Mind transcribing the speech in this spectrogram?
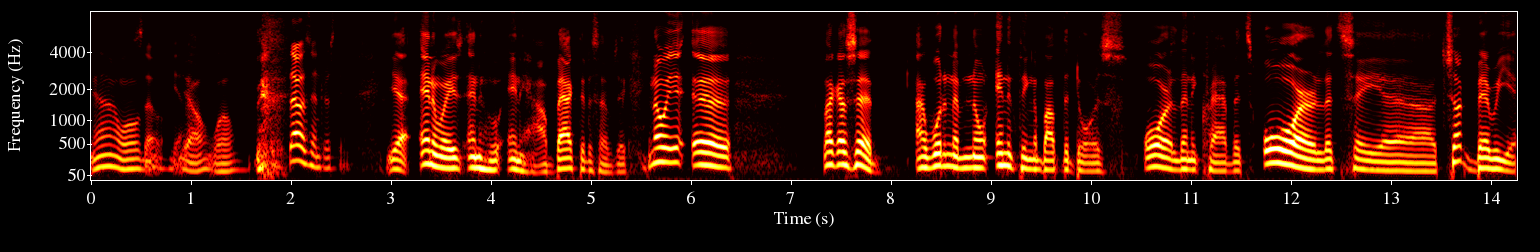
Yeah. Well. So, yeah. yeah. Well. That was interesting. yeah. Anyways, anywho, anyhow, back to the subject. You know, uh, like I said, I wouldn't have known anything about the Doors or Lenny Kravitz or let's say uh, Chuck Berry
